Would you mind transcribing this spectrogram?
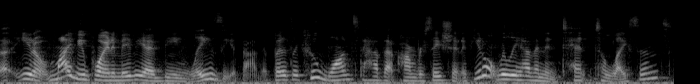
uh, you know, my viewpoint, and maybe I'm being lazy about it, but it's like, who wants to have that conversation? If you don't really have an intent to license,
